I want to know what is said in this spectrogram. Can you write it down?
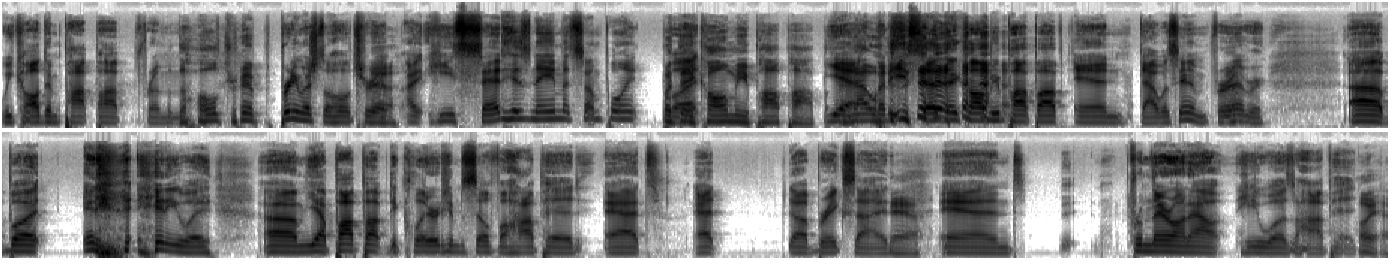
we called him Pop Pop from the whole trip. pretty much the whole trip. I, he said his name at some point, but, they call me pop pop. And yeah, that but he said they called me Pop Pop, and that was him forever. Uh, but any, anyway, um, yeah, Pop Pop declared himself a hophead at at uh, Breakside, yeah. And from there on out, he was a hophead. oh yeah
